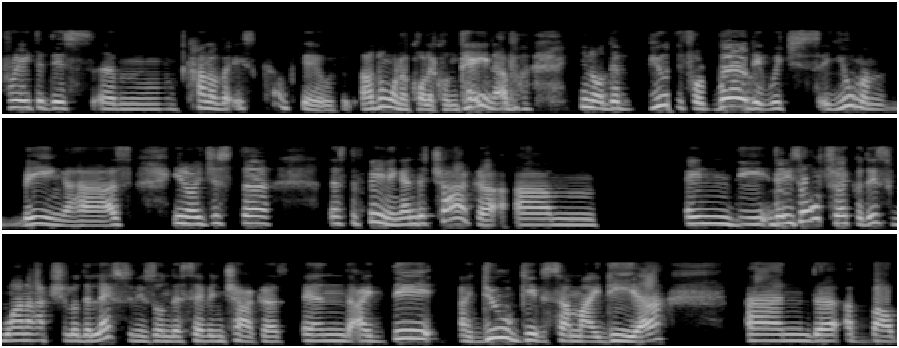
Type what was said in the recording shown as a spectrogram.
created this um, kind of i don't want to call it container but you know the beautiful body which a human being has you know just uh, that's the feeling. And the chakra um in the there is also this one actually the lesson is on the seven chakras and i did i do give some idea and uh, about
